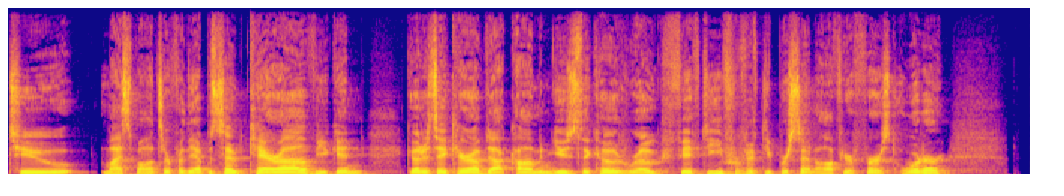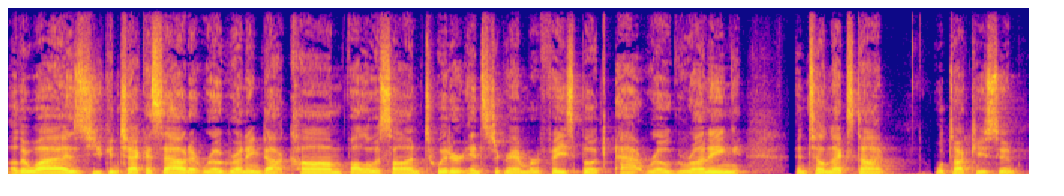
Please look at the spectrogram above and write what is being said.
to my sponsor for the episode, Care of. You can go to takecareof.com and use the code ROGUE50 for 50% off your first order Otherwise, you can check us out at roguerunning.com. Follow us on Twitter, Instagram, or Facebook at Rogue Running. Until next time, we'll talk to you soon.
